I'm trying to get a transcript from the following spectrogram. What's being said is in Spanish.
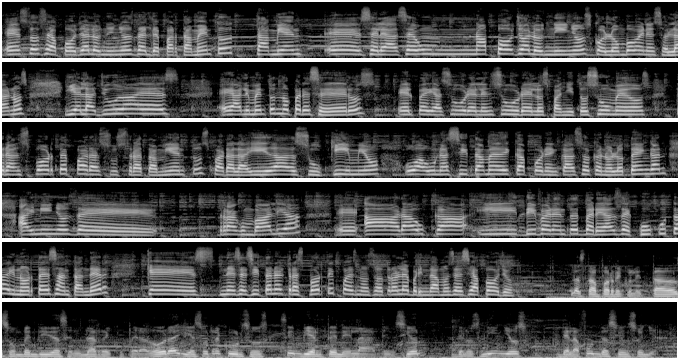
Esto se apoya a los niños del departamento, también eh, se le hace un apoyo a los niños colombo venezolanos y el ayuda es eh, alimentos no perecederos, el pediasure, el ensure, los pañitos húmedos, transporte para sus tratamientos, para la ida a su quimio o a una cita médica por en caso que no lo tengan. Hay niños de Ragumbalia, eh, Arauca y diferentes veredas de Cúcuta y norte de Santander que necesitan el transporte y pues nosotros les brindamos ese apoyo. Las tapas recolectadas son vendidas en una recuperadora y esos recursos se invierten en la atención de los niños de la Fundación Soñar.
